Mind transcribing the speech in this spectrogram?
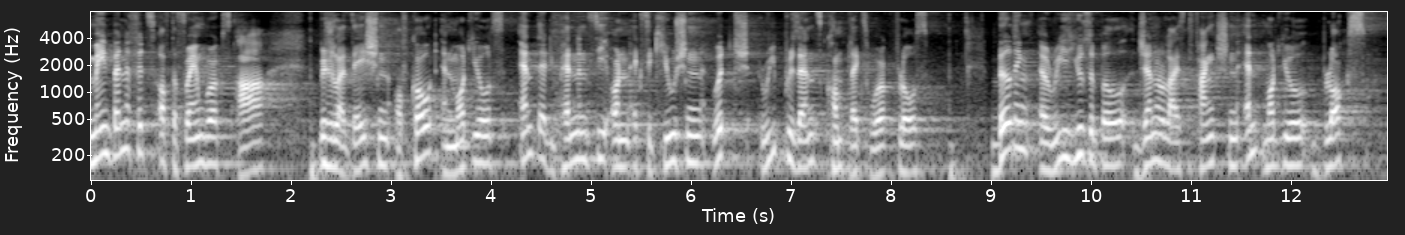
The main benefits of the frameworks are visualization of code and modules and their dependency on execution, which represents complex workflows, building a reusable generalized function and module blocks,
